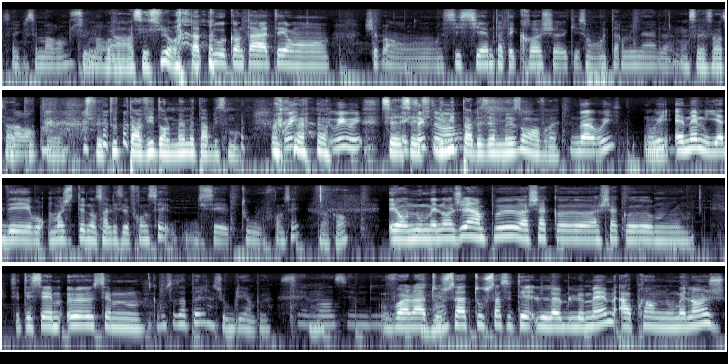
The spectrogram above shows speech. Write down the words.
C'est c'est marrant. c'est C'est marrant. bah, c'est sûr. T'as tout, quand t'as été en, je sais pas, en sixième, t'as tes croches euh, qui sont en terminale. C'est ça, C'est t'as marrant. toute, euh, tu fais toute ta vie dans le même établissement. Oui, oui, oui. C'est limite ta deuxième maison en vrai. Bah oui, oui. Mhm. Et même il y a des, bon, moi j'étais dans un lycée français, lycée tout français, D'accord. et on nous mélangeait un peu à chaque, euh, à chaque, euh, c'était CME, CM, comment ça s'appelle? J'ai oublié un peu. CM1, CM2. Voilà, tout Mhm. ça, tout ça c'était le, le même. Après, on nous mélange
